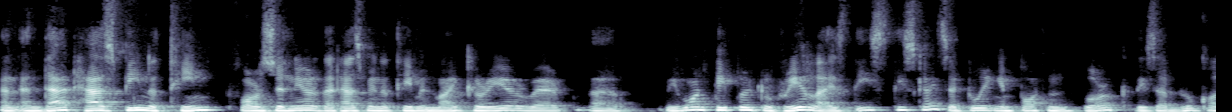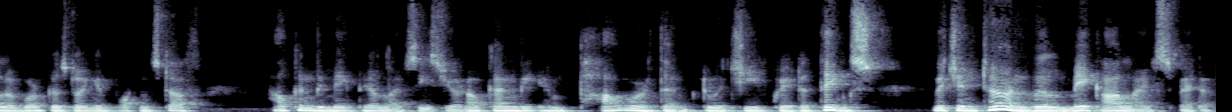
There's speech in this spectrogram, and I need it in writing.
And, and that has been a theme for Zinier. That has been a theme in my career where uh, we want people to realize these, these guys are doing important work. These are blue collar workers doing important stuff. How can we make their lives easier? How can we empower them to achieve greater things, which in turn will make our lives better?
